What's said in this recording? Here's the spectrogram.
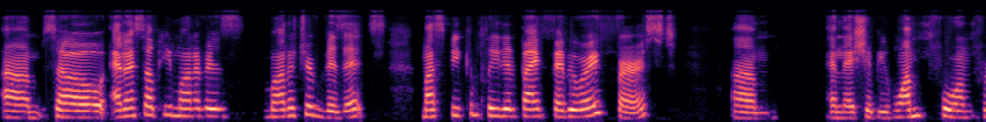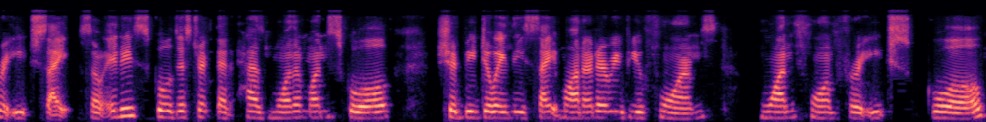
Um, so NSLP monitors, monitor visits must be completed by February 1st. Um, and there should be one form for each site. So any school district that has more than one school should be doing these site monitor review forms, one form for each school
